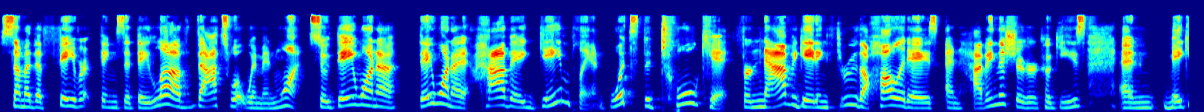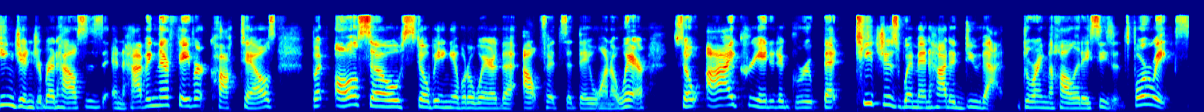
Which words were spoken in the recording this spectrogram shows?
some of the favorite things that they love, that's what women want. So they want to they want to have a game plan. What's the toolkit for navigating through the holidays and having the sugar cookies and making gingerbread houses and having their favorite cocktails, but also still being able to wear the outfits that they want to wear? So I created a group that teaches women how to do that during the holiday seasons. 4 weeks,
